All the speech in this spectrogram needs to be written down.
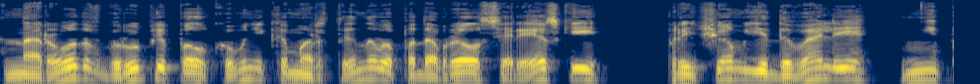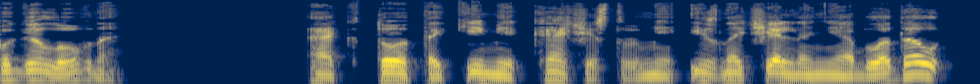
Народ в группе полковника Мартынова подобрался резкий, причем едва ли не поголовно. А кто такими качествами изначально не обладал,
